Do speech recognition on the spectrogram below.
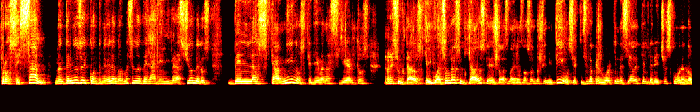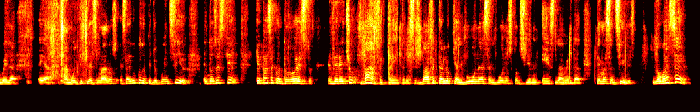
procesal, no en términos del contenido de la norma, sino de la deliberación de los, de los caminos que llevan a ciertos resultados, que igual son resultados que de todas maneras no son definitivos. Y aquí sí lo que Dworkin decía de que el derecho es como una novela eh, a, múltiples manos, es algo con lo que yo coincido. Entonces, ¿qué, ¿qué pasa con todo esto? El derecho va a afectar intereses, va a afectar lo que algunas, algunos consideren es la verdad, temas sensibles. Lo va a hacer,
